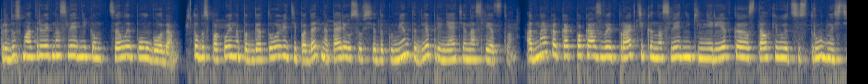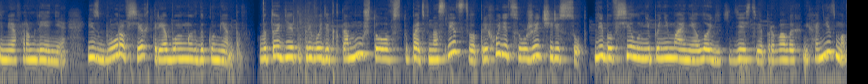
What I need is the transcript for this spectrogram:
предусматривает наследникам целые полгода, чтобы спокойно подготовить и подать нотариусу все документы для принятия наследства. Однако, как показывает практика, наследники нередко сталкиваются с трудностями оформления и сбора всех требуемых документов. В итоге это приводит к тому, что вступать в наследство приходится уже через суд. Либо в силу непонимания логики действия правовых механизмов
